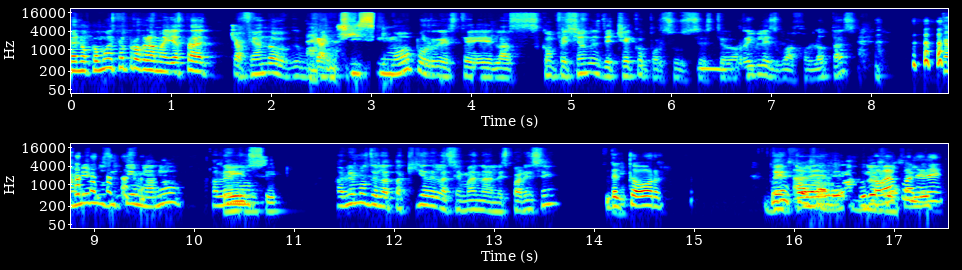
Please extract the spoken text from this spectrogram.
Bueno, como este programa ya está chafeando ganchísimo por este, las confesiones de Checo por sus este, mm. horribles guajolotas, cambiamos de tema, ¿no? Hablemos, hablemos de la taquilla de la semana, ¿les parece? Del Thor. voy, a poner,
